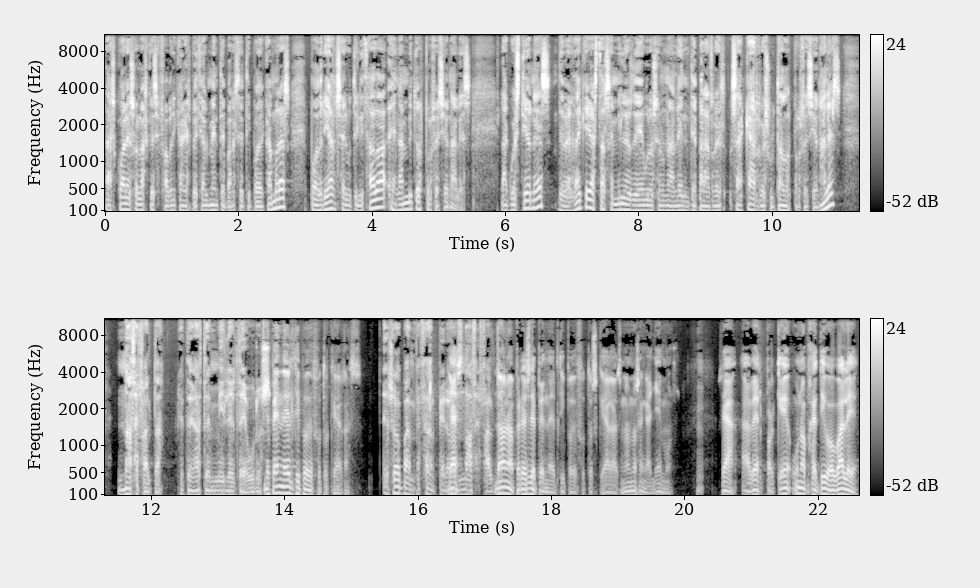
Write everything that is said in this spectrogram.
las cuales son las que se fabrican especialmente para este tipo de cámaras, podrían ser utilizadas en ámbitos profesionales. La cuestión es, ¿de verdad hay que gastarse miles de euros en una lente para sacar resultados profesionales? No hace falta que te gasten miles de euros. Depende del tipo de foto que hagas. Eso para empezar, pero no hace falta. No, no, pero es depende del tipo de fotos que hagas, no nos engañemos. Hmm. O sea, a ver, ¿por qué un objetivo vale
